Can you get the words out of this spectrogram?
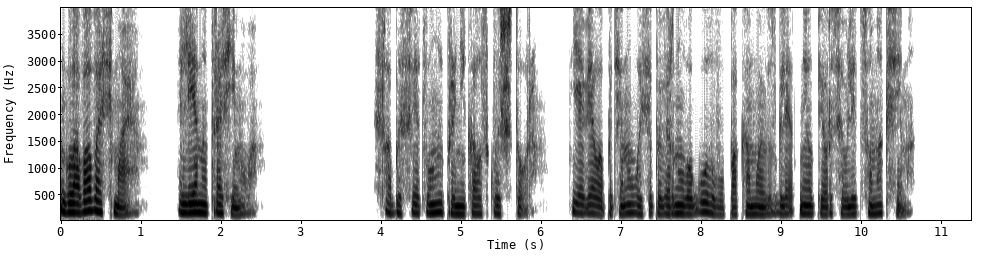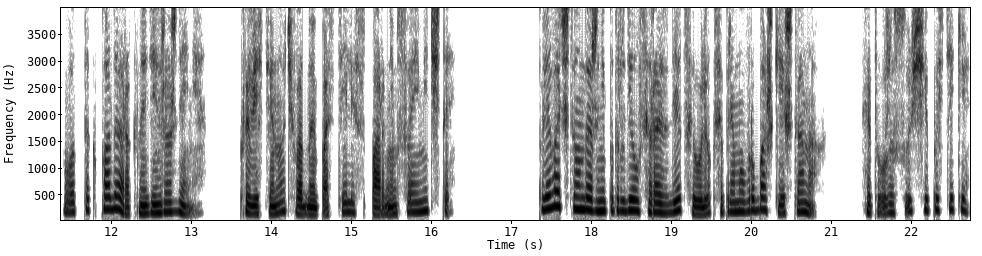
Глава восьмая. Лена Трофимова. Слабый свет луны проникал сквозь шторы. Я вяло потянулась и повернула голову, пока мой взгляд не уперся в лицо Максима. Вот так подарок на день рождения. Провести ночь в одной постели с парнем своей мечты. Плевать, что он даже не потрудился раздеться и улегся прямо в рубашке и штанах. Это уже сущие пустяки.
